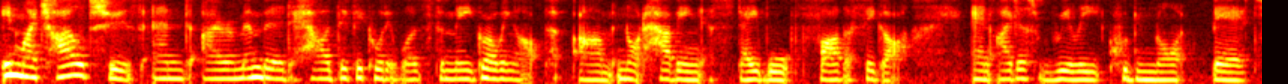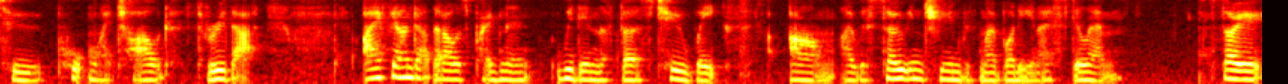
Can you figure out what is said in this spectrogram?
in my child's shoes, and I remembered how difficult it was for me growing up, um, not having a stable father figure and I just really could not bear to put my child through that. I found out that I was pregnant within the first two weeks. Um, I was so in tune with my body, and I still am. So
